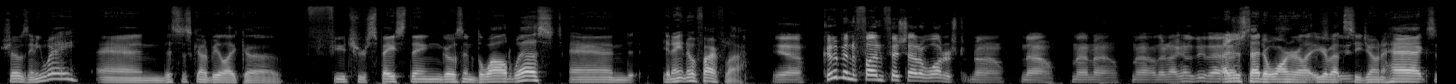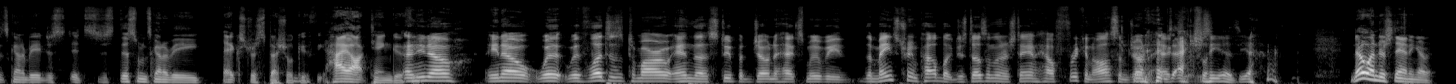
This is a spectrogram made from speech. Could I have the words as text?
shows anyway, and this is gonna be like a future space thing goes into the Wild West, and it ain't no Firefly. Yeah, could have been a fun fish out of water. St- no, no, no, no, no. They're not going to do that. I just had to warn her, like, you're about to See? Jonah Hex. It's gonna be just, it's just this one's gonna be extra special goofy, high octane goofy. And you know, you know, with with Legends of Tomorrow and the stupid Jonah Hex movie, the mainstream public just doesn't understand how freaking awesome Jonah, Hex actually is, yeah. no understanding of it.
